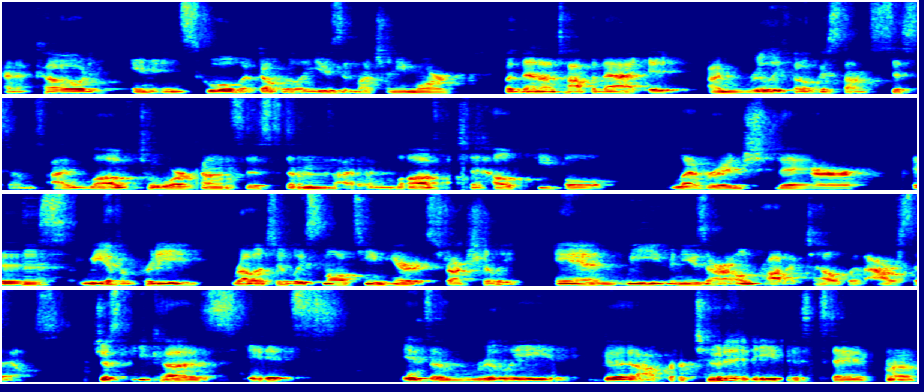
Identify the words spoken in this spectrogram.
kind of code in, in school, but don't really use it much anymore. But then on top of that, it, I'm really focused on systems. I love to work on systems. I love to help people leverage their We have a pretty relatively small team here at Structurally, and we even use our own product to help with our sales just because it's it's a really good opportunity to stay in front of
